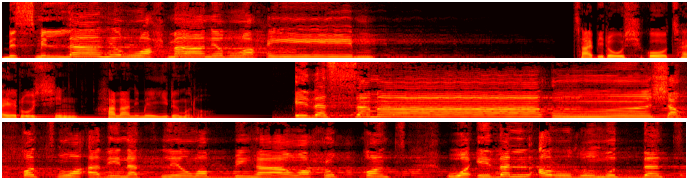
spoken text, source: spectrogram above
بسم الله الرحمن الرحيم 자비로우시고 자애로우신 하나님의 이름으로 إذا السماء انشقت وأذنت لربها وحقت وإذا الأرض مدت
